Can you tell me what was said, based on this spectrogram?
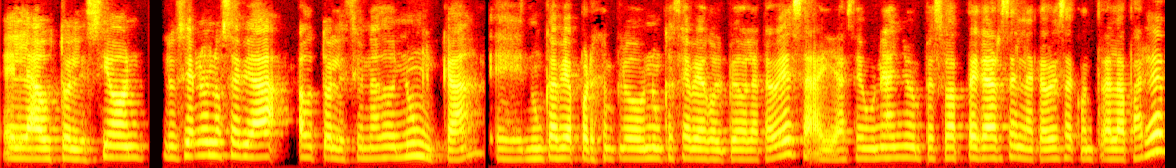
la autolesión. Luciano no se había autolesionado nunca, eh, nunca había, por ejemplo, nunca se había golpeado la cabeza y hace un año empezó a pegarse en la cabeza contra la pared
